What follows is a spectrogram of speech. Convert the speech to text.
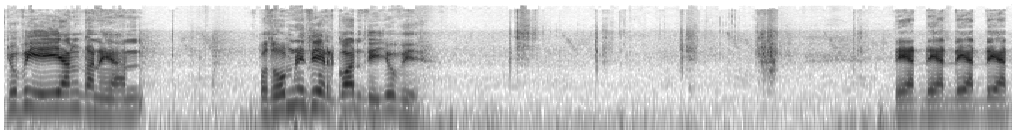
อยู่พี่ยังกันเนี่ยอันปฐมนิเทศก่อนติอยู่พี่แดดแดดแดดแดด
